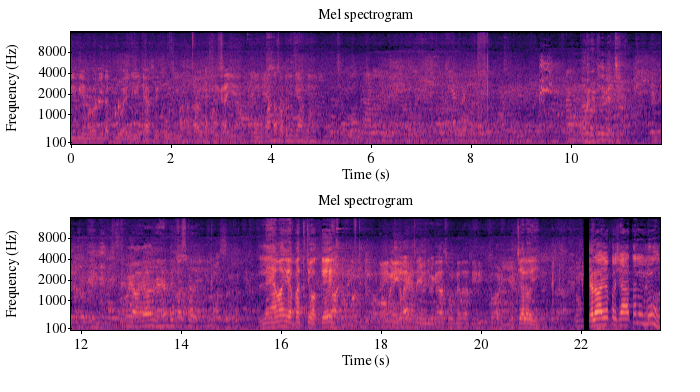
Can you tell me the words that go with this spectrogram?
ਬੀਬੀ ਅਮਰੋ ਜੀ ਦਾ ਖੂਹ ਹੈ ਜੀ ਇਤਿਹਾਸਿਕ ਖੂਹ ਜੀ ਆਓ ਦਰਸ਼ਨ ਕਰਾਈਏ ਜੀ। ਫੋਨ ਪਾਣਾ ਸੁੱਟ ਨਹੀਂ ਧਿਆਨ ਨਾਲ ਓਏ ਆ ਜਾ ਰਹਿਣ ਦੇ ਬਸ ਕਰ। ਲੈ ਆਵਾਂਗੇ ਆਪਾਂ ਚੁੱਕ ਕੇ। ਉਹ ਵੀ ਨਿਕਲ ਆਏਗਾ ਦੇਣ ਜਿਵੇਂ ਕਿ ਸੋਨੇ ਦਾ ਤੇਰੀ ਘਵਾੜੀ ਹੈ। ਚਲੋ ਜੀ। ਚਲੋ ਆਜੋ ਪ੍ਰਸ਼ਾਦ ਤਾਂ ਲੈ ਲਓ।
